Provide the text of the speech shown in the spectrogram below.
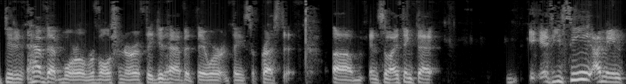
didn't have that moral revulsion, or if they did have it, they were they suppressed it. Um, and so I think that if you see, I mean,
